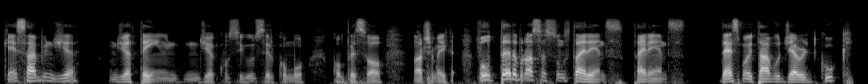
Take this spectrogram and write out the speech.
Quem sabe um dia, um dia tem, um dia consigam ser como, como o pessoal norte-americano. Voltando para o nosso assunto Tyrants, Tyrants. 18º Jared Cook,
